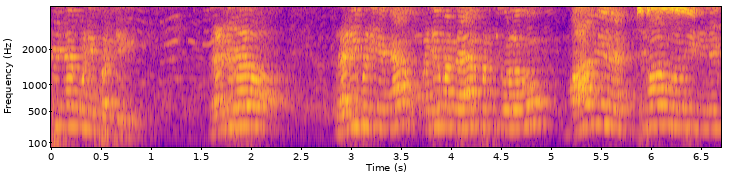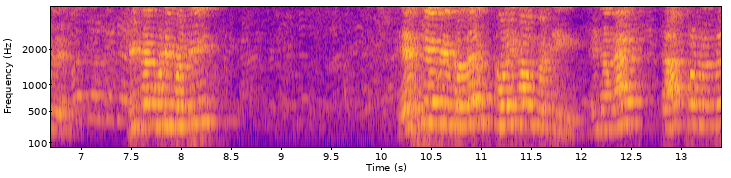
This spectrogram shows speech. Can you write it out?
பின்னங்குடிப்பட்டி. ரெண்டு பேரும் ரெடி பண்ணிக்கங்க. உங்க டீமை தயார்படுத்திக் கொள்ளவும். மாவீரன் சிவாகோவி நினைவு பின்னங்குடிப்பட்டி. எஸ்கேபி பிரதர்ஸ் கொடிக்கால்பட்டி இந்த மேட்ச் ஸ்டார்ட் பண்றது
